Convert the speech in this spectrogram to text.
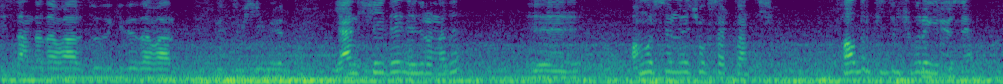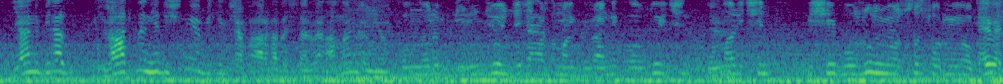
Nissan'da da var, Suzuki'de de var. Mitsubishi mi? Yani şeyde nedir onun adı? Ee, amortisörleri çok sert kardeşim. Paldır küldür çukura giriyoruz ya. Yani biraz rahatlığı niye düşünmüyor bizim Japon arkadaşlar? Ben anlamıyorum ya. Onların birinci önceliği her zaman güvenlik olduğu için onlar için bir şey bozulmuyorsa sorun yok. Evet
